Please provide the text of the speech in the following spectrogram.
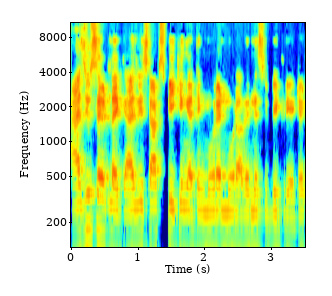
as you said like as we start speaking i think more and more awareness will be created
